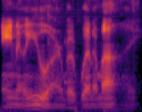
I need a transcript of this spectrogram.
I know you are, but what am I?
